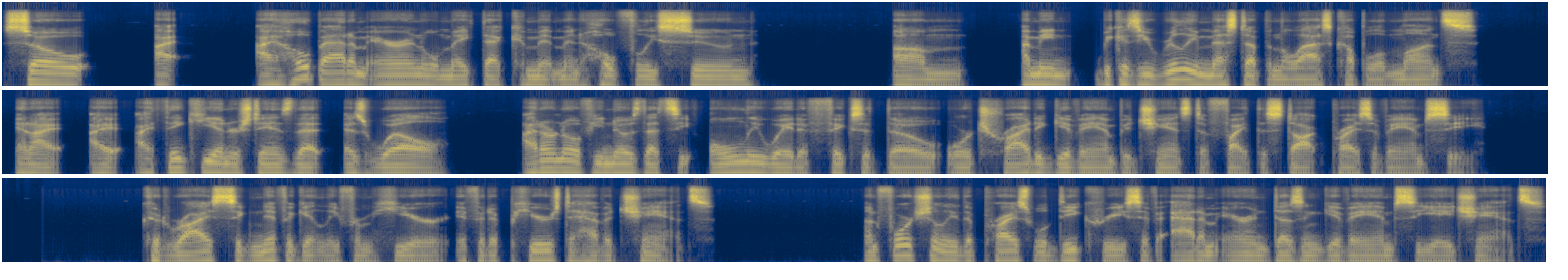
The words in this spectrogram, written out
So I, I hope Adam Aron will make that commitment hopefully soon. Um, I mean, because he really messed up in the last couple of months and I, I, I think he understands that as well. I don't know if he knows that's the only way to fix it, though, or try to give AMP a chance to fight the stock price of AMC. Could rise significantly from here if it appears to have a chance. Unfortunately, the price will decrease if Adam Aron doesn't give AMC a chance.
